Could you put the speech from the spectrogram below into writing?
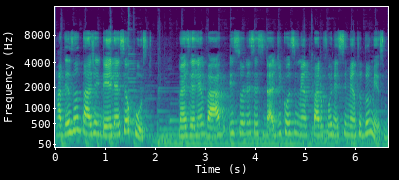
A desvantagem dele é seu custo, mais elevado e sua necessidade de cozimento para o fornecimento do mesmo.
